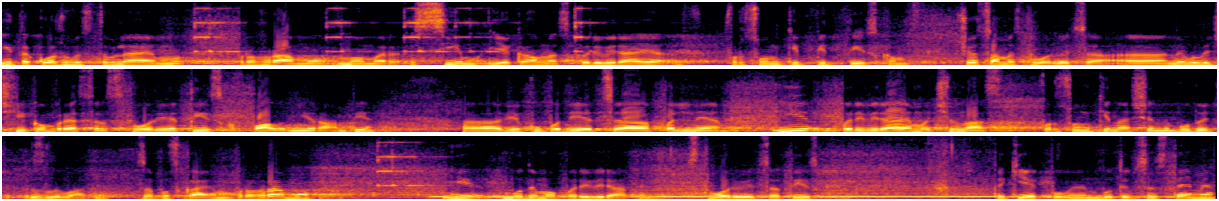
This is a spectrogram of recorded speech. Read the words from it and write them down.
І також виставляємо програму номер 7, яка у нас перевіряє форсунки під тиском. Що саме створюється? Е, Невеличкий компресор створює тиск в паливній рампі, е, в яку подається пальне, і перевіряємо, чи в нас форсунки наші не будуть зливати. Запускаємо програму і будемо перевіряти. Створюється тиск, такий, як повинен бути в системі.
